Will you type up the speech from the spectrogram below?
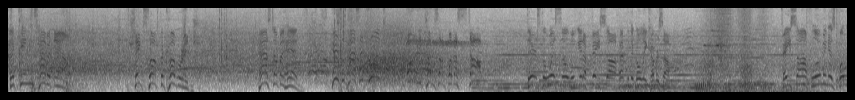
The Kings have it now. Shakes off the coverage. Passed up ahead. Here's the pass in front. Oh, he comes up with a stop. There's the whistle. We'll get a face-off after the goalie covers up. Face-off looming as both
